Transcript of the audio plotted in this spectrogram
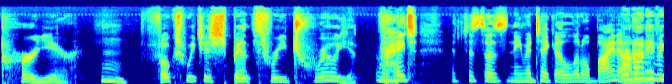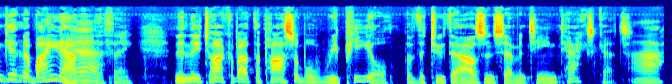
per year. Folks, we just spent 3 trillion. Right? It just doesn't even take a little bite out We're not it. even getting a bite out Yeah. of the thing. Then they talk about the possible repeal of the 2017 tax cuts. Ah.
